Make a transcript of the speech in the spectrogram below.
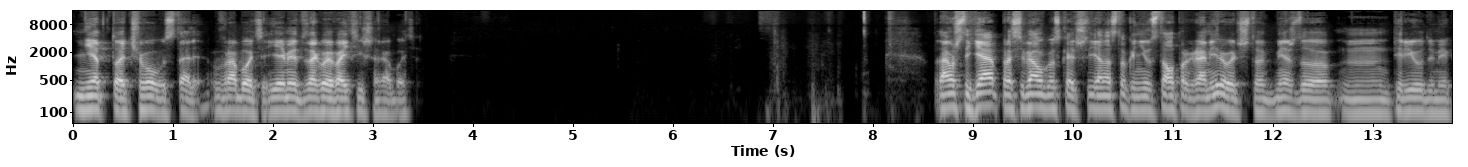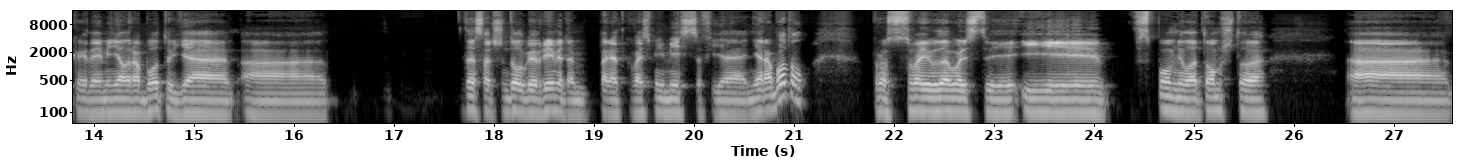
нет, то от чего вы устали в работе? Я имею в виду такой в айтишной работе. Потому что я про себя могу сказать, что я настолько не устал программировать, что между м, периодами, когда я менял работу, я а, достаточно долгое время, там порядка 8 месяцев я не работал, просто свое удовольствие, и вспомнил о том, что а,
